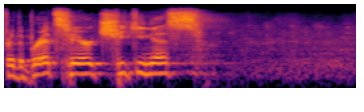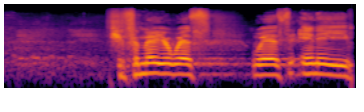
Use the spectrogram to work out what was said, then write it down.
For the Brits here, cheekiness. If you're familiar with, with any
